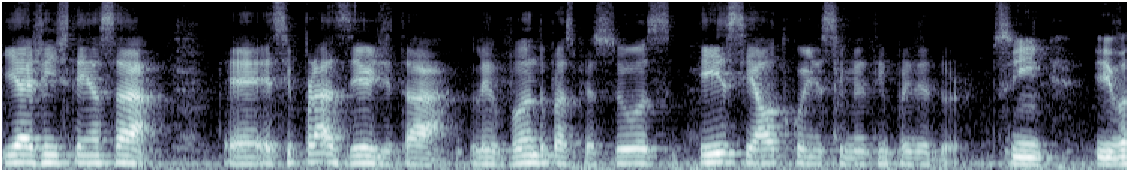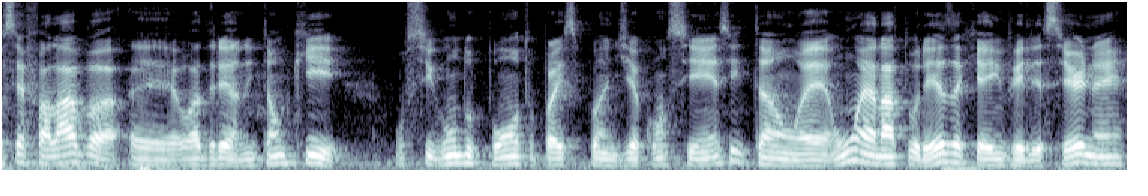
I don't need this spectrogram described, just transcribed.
e a gente tem essa, é, esse prazer de estar levando para as pessoas esse autoconhecimento empreendedor. Sim, e você falava, é, o Adriano, então que um segundo ponto para expandir a consciência. Então, é um é a natureza, que é envelhecer, né?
